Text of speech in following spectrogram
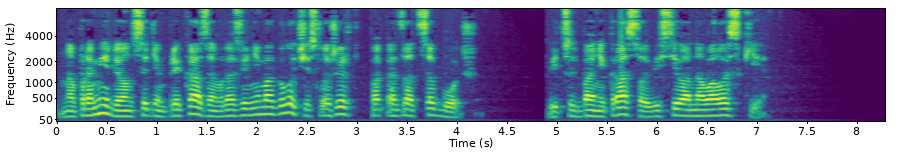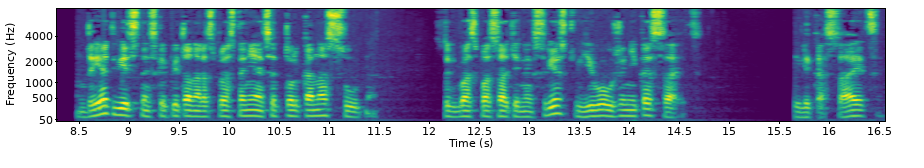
На промилле он с этим приказом разве не могло число жертв показаться больше? Ведь судьба Некрасова висела на волоске. Да и ответственность капитана распространяется только на судно. Судьба спасательных средств его уже не касается. Или касается?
